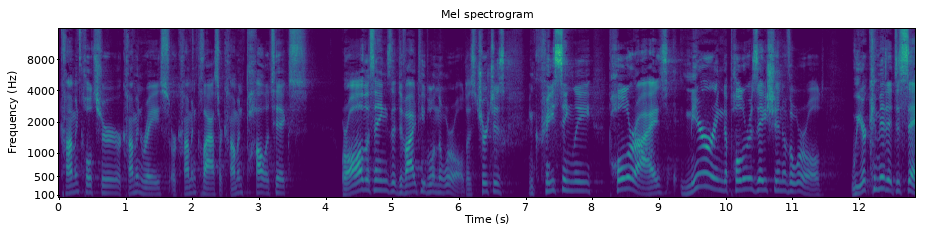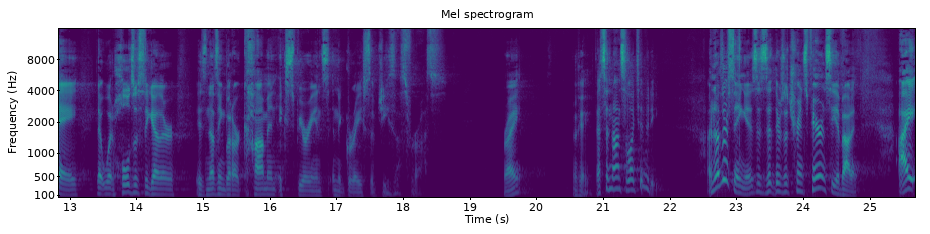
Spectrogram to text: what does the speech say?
common culture or common race or common class or common politics or all the things that divide people in the world. As churches increasingly polarize, mirroring the polarization of the world, we are committed to say that what holds us together is nothing but our common experience in the grace of Jesus for us. Right? Okay, that's a non selectivity. Another thing is, is that there's a transparency about it. I,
